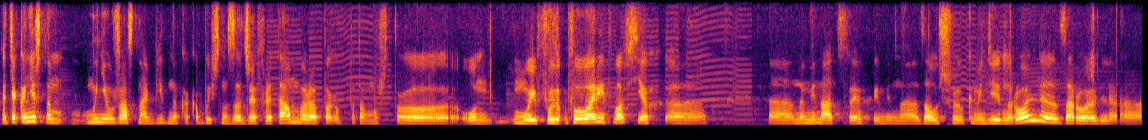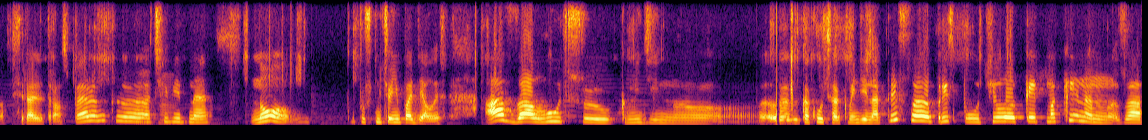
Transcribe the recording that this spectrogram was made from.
Хотя, конечно, мне ужасно обидно, как обычно, за Джеффри Тамбора, потому что он мой фаворит во всех э, э, номинациях именно за лучшую комедийную роль, за роль в сериале Transparent, uh-huh. очевидная. Но тут уж ничего не поделаешь. А за лучшую комедийную, э, как лучшая комедийная актриса, приз получила Кейт МакКиннон за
